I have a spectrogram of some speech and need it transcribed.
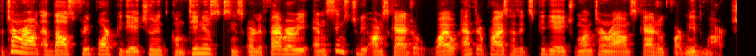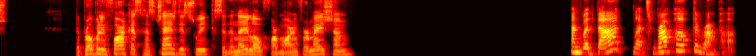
The turnaround at Dow's Freeport PDH unit continues since early February and seems to be on schedule, while Enterprise has its PDH-1 turnaround scheduled for mid-March. The propylene forecast has changed this week. See the NALO for more information. And with that, let's wrap up the wrap-up.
